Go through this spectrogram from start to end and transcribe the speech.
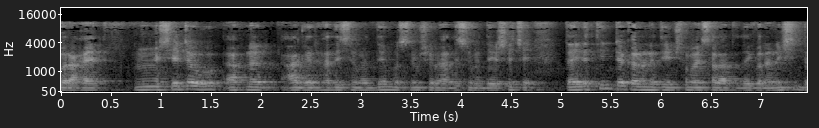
করা হয়। সেটাও আপনার আগের হাদিসের মধ্যে, মুসলিম সব হাদিসের মধ্যে এসেছে। তাইলে তিনটা কারণে তিন সময় সালাত আদায় করা নিষিদ্ধ।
